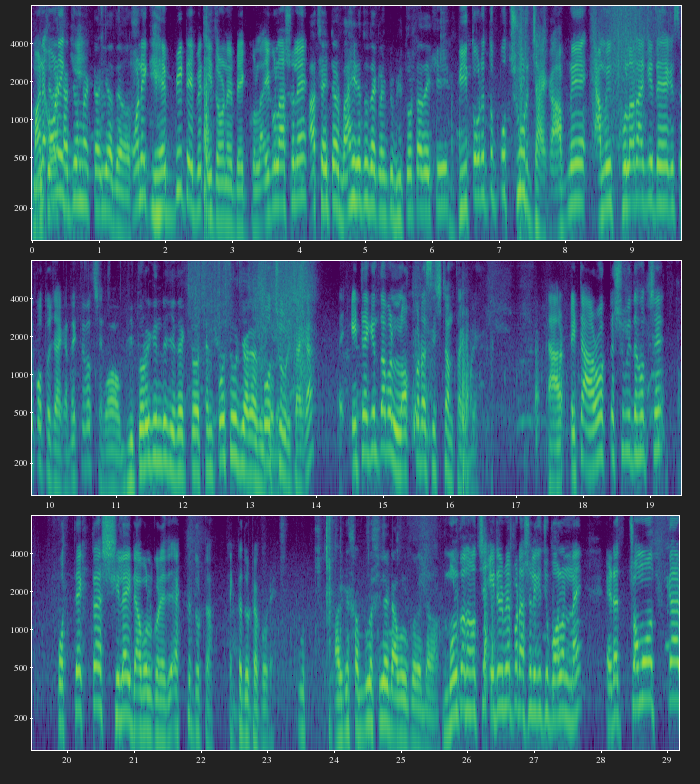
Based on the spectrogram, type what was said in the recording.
মানে অনেক- জন্য একটা ইয়া দেওয়া আছে। অনেক হেভি টাইপের এই ধরনের ব্যাগগুলা। এগুলো আসলে আচ্ছা এটার বাইরে তো দেখলাম একটু ভিতরটা দেখি। ভিতরে তো প্রচুর জায়গা। আপনি আমি খোলার আগে দেখা গেছে কত জায়গা দেখতে পাচ্ছেন? ওয়াও ভিতরে কিন্তু যে দেখতে পাচ্ছেন প্রচুর জায়গা প্রচুর জায়গা। এটা কিন্তু আবার লক করা সিস্টেম থাকবে। আর এটা আরও একটা সুবিধা হচ্ছে প্রত্যেকটা সেলাই ডাবল করে যে একটা দুটা একটা দুটা করে। আর কি সবগুলো সিলে ডাবল করে দেওয়া। মূল কথা হচ্ছে এটার ব্যাপারে আসলে কিছু বলার নাই। এটা চমৎকার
